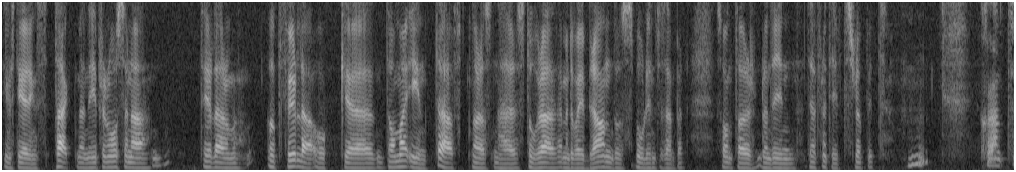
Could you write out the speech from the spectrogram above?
investeringstakt, men i prognoserna, det lär de uppfylla och eh, de har inte haft några sådana här stora, men det var ju brand hos Boliden till exempel. Sånt har Lundin definitivt sluppit. Mm. Skönt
